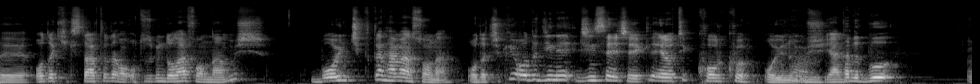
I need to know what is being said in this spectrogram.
E, o da Kickstarter'da 30 bin dolar fonlanmış. Bu oyun çıktıktan hemen sonra o da çıkıyor. O da yine cinsel içerikli erotik korku oyunuymuş. Hmm. Yani Tabii bu e,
